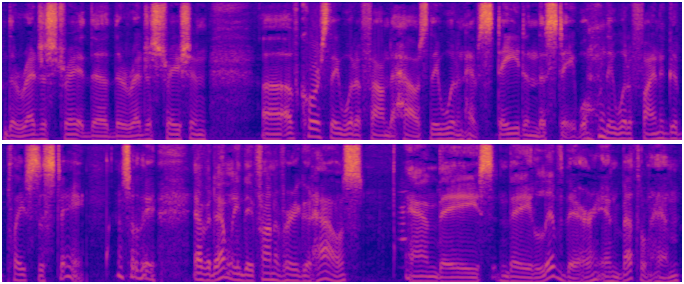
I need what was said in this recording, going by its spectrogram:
the registra- the, the registration, uh, of course they would have found a house. They wouldn't have stayed in the stable. They would have found a good place to stay. And so they, evidently, they found a very good house, and they they lived there in Bethlehem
